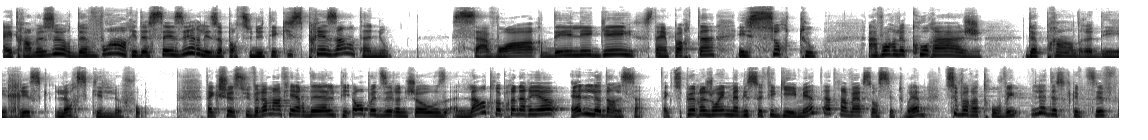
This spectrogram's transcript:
Être en mesure de voir et de saisir les opportunités qui se présentent à nous. Savoir déléguer, c'est important. Et surtout, avoir le courage de prendre des risques lorsqu'il le faut. Fait que je suis vraiment fière d'elle, puis on peut dire une chose, l'entrepreneuriat, elle l'a dans le sang. Fait que tu peux rejoindre Marie-Sophie Guillemette à travers son site web. Tu vas retrouver le descriptif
